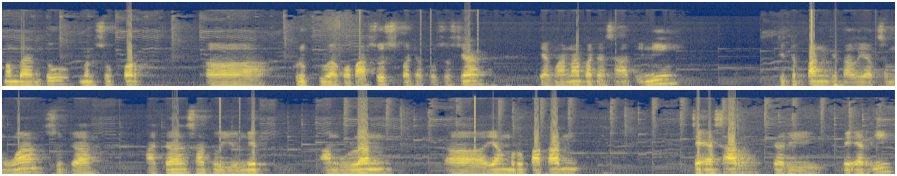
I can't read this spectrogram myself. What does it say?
membantu mensupport uh, Grup 2 Kopassus pada khususnya yang mana pada saat ini di depan kita lihat semua sudah ada satu unit ambulan uh, yang merupakan CSR dari BRI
